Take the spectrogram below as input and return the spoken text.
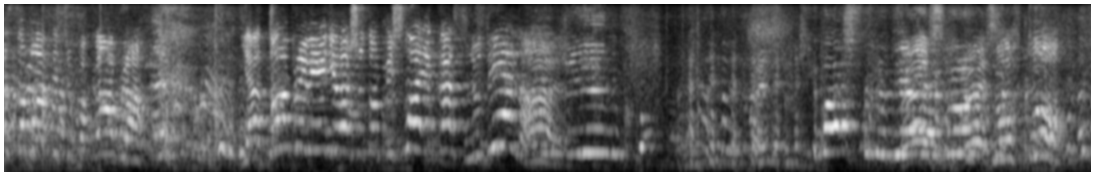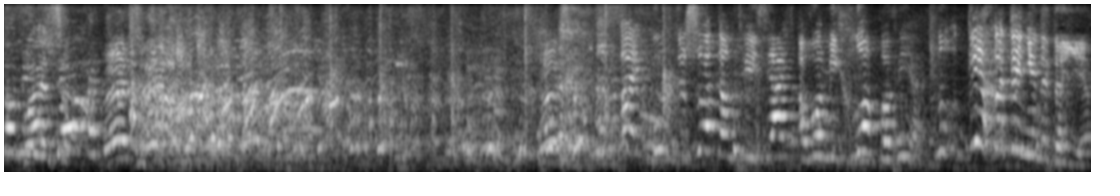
Та сама ти чупакабра. Я добре виділа, що то пішла якась людина. Хіба ж людина? Ну хто? Та мій дядь. Ай, курцю, що там твій зять? А во мій хлоп бабі. Ну, дихати ні не дає.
